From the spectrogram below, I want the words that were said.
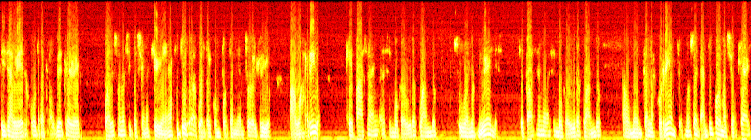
y saber o tratar de prever cuáles son las situaciones que vienen a futuro de acuerdo al comportamiento del río aguas arriba. ¿Qué pasa en la desembocadura cuando suben los niveles? ¿Qué pasa en la desembocadura cuando aumentan las corrientes? No sé, tanta información que hay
